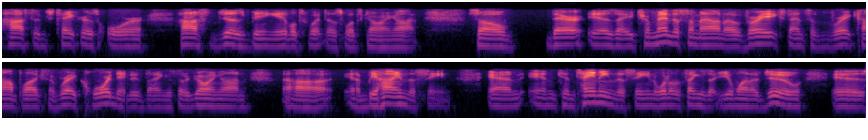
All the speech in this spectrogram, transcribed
hostage takers or hostages being able to witness what's going on. So there is a tremendous amount of very extensive, very complex, and very coordinated things that are going on uh, behind the scene. And in containing the scene, one of the things that you want to do is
